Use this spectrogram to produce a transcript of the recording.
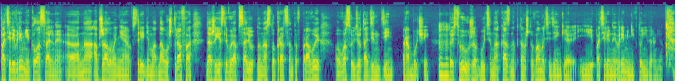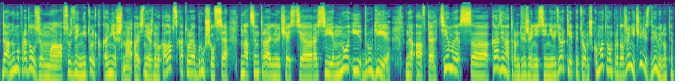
Потери времени колоссальные. Э, на обжалование в среднем одного штрафа, даже если вы абсолютно на 100% правы, у вас уйдет один день рабочий. Угу. То есть вы уже будете наказаны, потому что вам эти деньги и потерянное время никто не вернет. Да, ну мы продолжим э, обсуждение не только, конечно, э, снежного коллапса, который обрушился на центральную часть России, но и другие автотемы с координатором движения «Синие ведерки» Петром Шкуматовым. Продолжение через две минуты.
